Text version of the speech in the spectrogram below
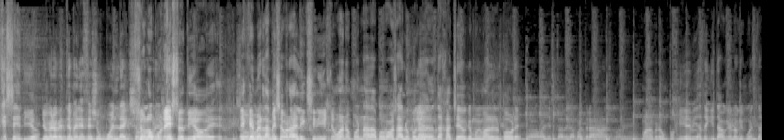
qué sé, tío. Yo creo que te mereces un buen like solo, por, eso, tío. Eh, es que en verdad me sobraba el elixir y dije, bueno, pues nada, pues vamos a darle un poquito de ventaja a Cheo, que muy mal el pobre. La está de la para atrás, bueno, pero un poquillo de vida te he quitado, que es lo que cuenta.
